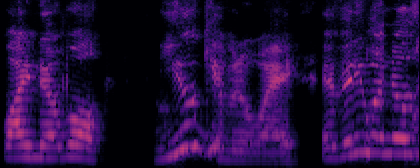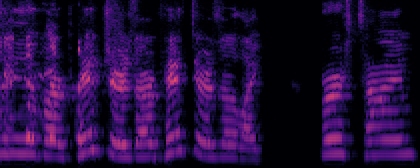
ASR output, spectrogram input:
Well, I know. Well, you give it away. If anyone knows any of our pictures, our pictures are like first time,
